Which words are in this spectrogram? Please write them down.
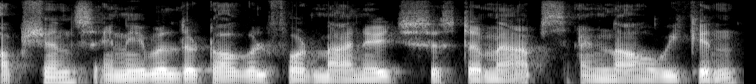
options enable the toggle for manage system apps and now we can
